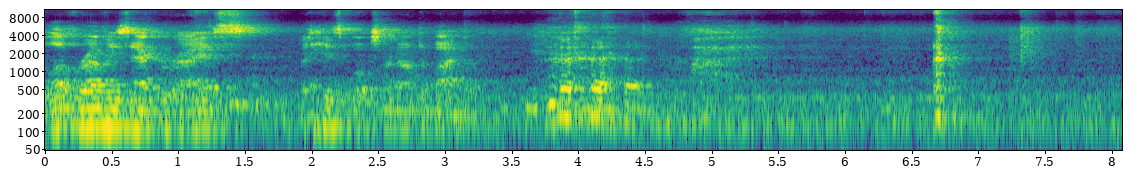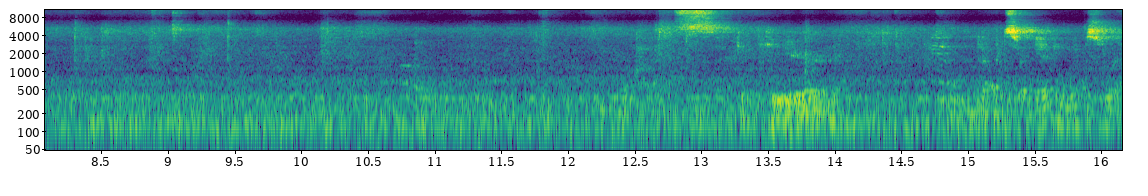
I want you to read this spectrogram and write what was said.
love Ravi Zacharias, but his books are not the Bible. Second here. And the notes are getting mixed around.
